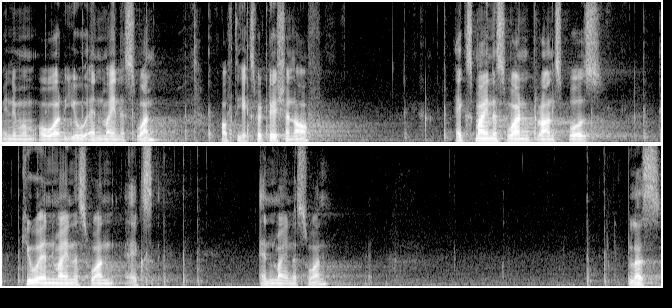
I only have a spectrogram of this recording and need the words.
minimum over u n minus 1 of the expectation of x minus 1 transpose q n minus 1 x n minus 1 plus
